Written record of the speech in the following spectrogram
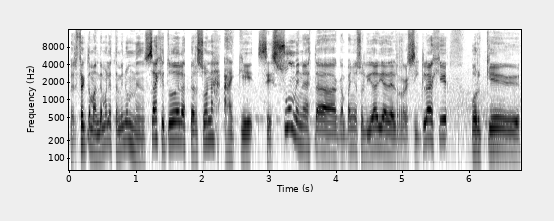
Perfecto, mandémosles también un mensaje a todas las personas a que se sumen a esta campaña solidaria del reciclaje, porque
